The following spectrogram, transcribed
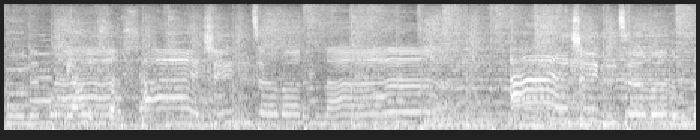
不能吗？不要你受伤爱情怎么了吗？爱情怎么了吗？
